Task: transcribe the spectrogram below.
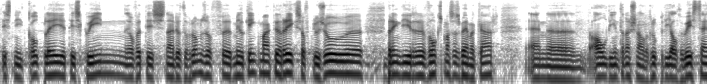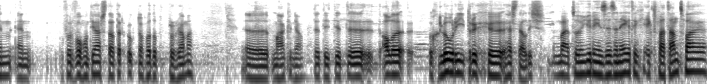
Is het niet Coldplay, het is Queen of het is Night of the Proms of uh, Milk Inc. maakt een reeks of Clouseau brengt hier volksmassas bij elkaar. En al die internationale groepen die al geweest zijn. En voor volgend jaar staat er ook nog wat op het programma. Uh, maken. Ja. Dat dit, dit, uh, alle glorie terug uh, hersteld is. Maar toen jullie in 96 exploitant waren,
